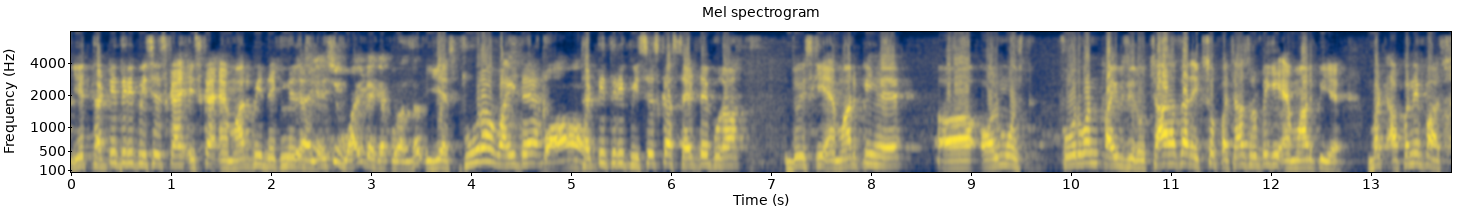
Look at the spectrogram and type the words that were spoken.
ये थर्टी थ्री पीसेस का है इसका एमआरपी देखने जाएँगे। ऐसी वाइट है क्या पूरा अंदर? यस पूरा वाइट है। Wow. थर्टी थ्री पीसेस का सेट है पूरा जो इसकी एमआरपी है almost four one five zero चार हज़ार एक सौ पचास रुपए की एमआरपी है। बट अपने पास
